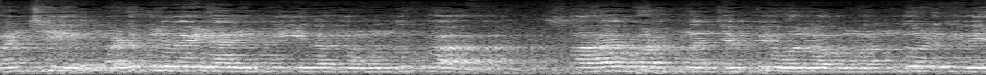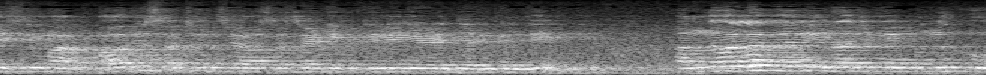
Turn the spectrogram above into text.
మంచి అడుగులు వేయడానికి ఇది ఒక ముందుగా సహాయపడుతుందని చెప్పి వాళ్ళు ఒక ముందు అడుగు వేసి మా పౌరి స్వచ్ఛంద సేవా సొసైటీకి తెలియజేయడం జరిగింది. అందువల్ల మేము ఈరోజు మీ ముందుకు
